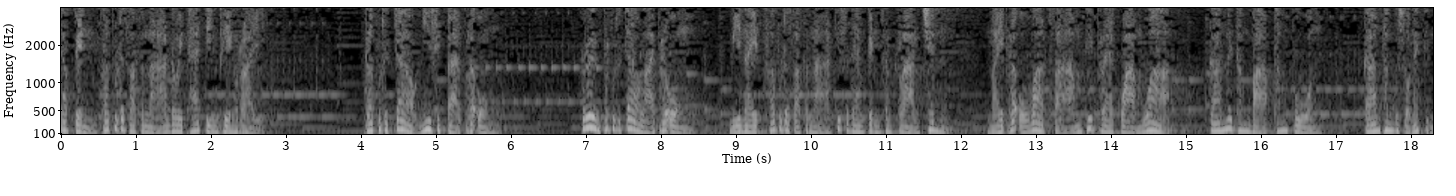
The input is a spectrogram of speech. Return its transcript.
จะเป็นพระพุทธศาสนาโดยแท้จริงเพียงไร พระพุทธเจ้า 28 พระองค์ เรื่องพระพุทธเจ้าหลายพระองค์ มีในพระพุทธศาสนาที่แสดงเป็นกลางๆเช่น ในพระโอวาทสามที่แปลความว่า การไม่ทำบาปทั้งปวง การทำกุศลให้ถึง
